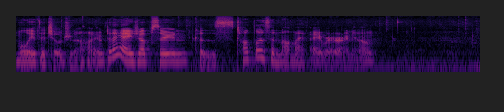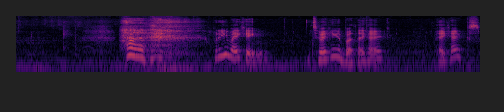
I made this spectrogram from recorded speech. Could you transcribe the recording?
We'll leave the children at home. Do they age up soon? Because toddlers are not my favorite right now. what are you making? Is he making a birthday cake? Pancakes?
